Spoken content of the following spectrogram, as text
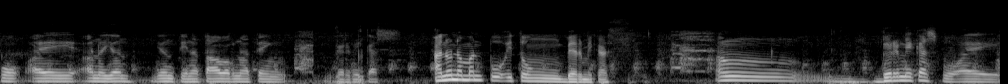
po ay ano yon yung tinatawag nating vermicast. Ano naman po itong vermicast? Ang vermicast po ay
